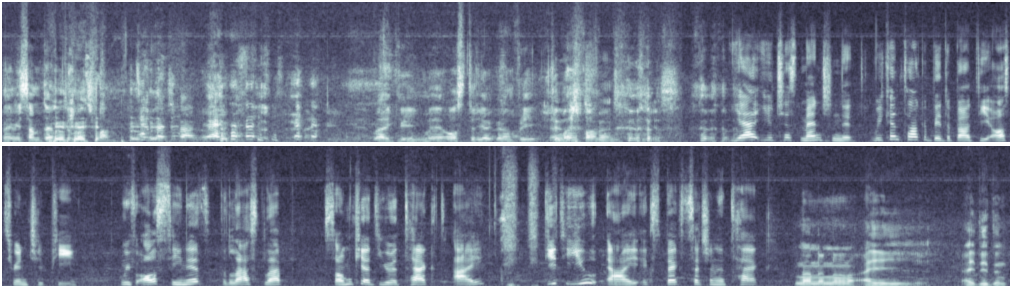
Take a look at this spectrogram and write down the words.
Maybe sometimes too much fun, Too much fun, yeah. like in uh, Austria Grand Prix. Too much fun. yes. yeah, you just mentioned it. We can talk a bit about the Austrian GP. We've all seen it, the last lap. Somkiat, you attacked Ai. Did you, Ai, expect such an attack? No, no, no, no. I, I didn't.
